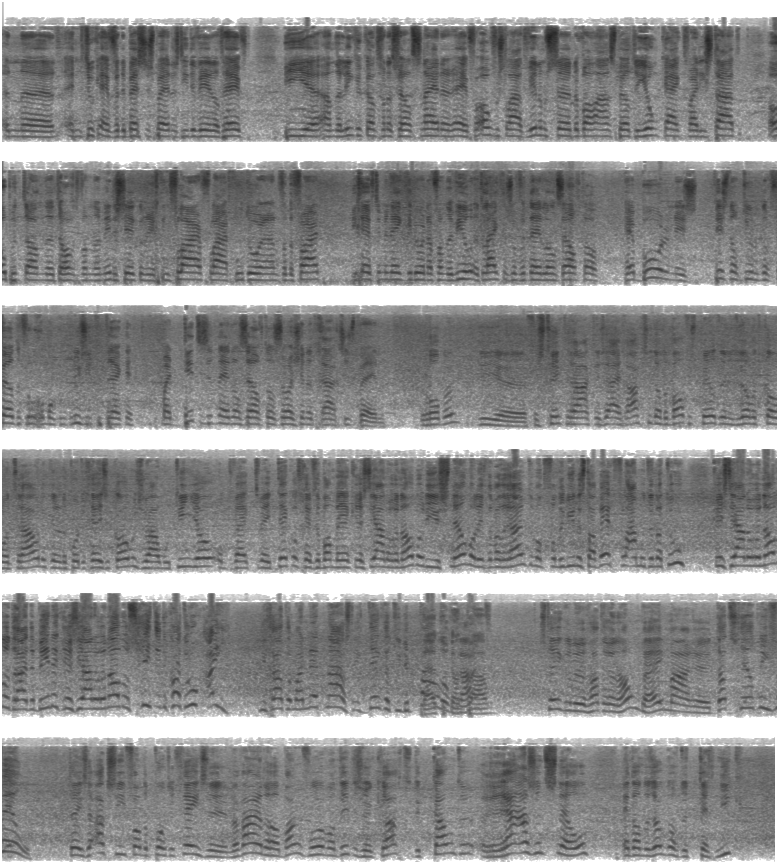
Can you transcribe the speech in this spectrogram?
Een, en natuurlijk een van de beste spelers die de wereld heeft. Die aan de linkerkant van het veld Snijder even overslaat. Willems de bal aanspeelt. De Jong kijkt waar hij staat. Opent dan de hoogte van de middencirkel richting Vlaar. Vlaar goed door aan Van de Vaart. Die geeft hem in één keer door naar Van der Wiel. Het lijkt alsof het Nederlands elftal herboren is. Het is natuurlijk nog veel te vroeg om een conclusie te trekken. Maar dit is het Nederlands elftal zoals je het graag ziet spelen. Robben, die verstrikt raakt in zijn eigen actie. Dan de bal verspeelt in het duel met Cohen Trouw. Dan kunnen de Portugezen komen. Joao Moutinho ontwijkt twee tackles. Geeft de bal mee aan Cristiano Ronaldo. Die is snel. Dan ligt er wat ruimte. Want Van der Wielen staat weg. Vlaam moet er naartoe. Cristiano Ronaldo draait naar binnen. Cristiano Ronaldo schiet in de korte hoek. Ai, die gaat er maar net naast. Ik denk dat hij de paal nog raakt. Stekelenburg had er een hand bij. Maar uh, dat scheelt niet veel. Deze actie van de Portugezen, we waren er al bang voor. Want dit is hun kracht. De counter razendsnel. En dan dus ook nog de techniek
